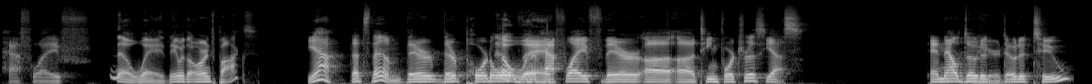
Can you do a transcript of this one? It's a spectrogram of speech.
Half Life. No way. They were the orange box. Yeah, that's them. They're they're Portal, No way. Half Life, they're uh, uh, Team Fortress. Yes, and now Dota Weird. Dota Two,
